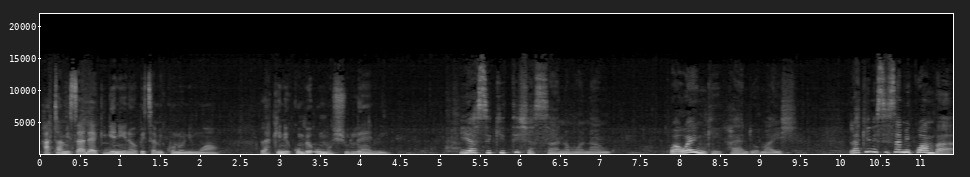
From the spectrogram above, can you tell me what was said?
hata misaada ya kigeni inayopita mikononi mwao, lakini kumbe umo shuleni. Yasikitisha sana mwanangu. Kwa wengi haya ndio maisha, lakini sisemi kwamba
